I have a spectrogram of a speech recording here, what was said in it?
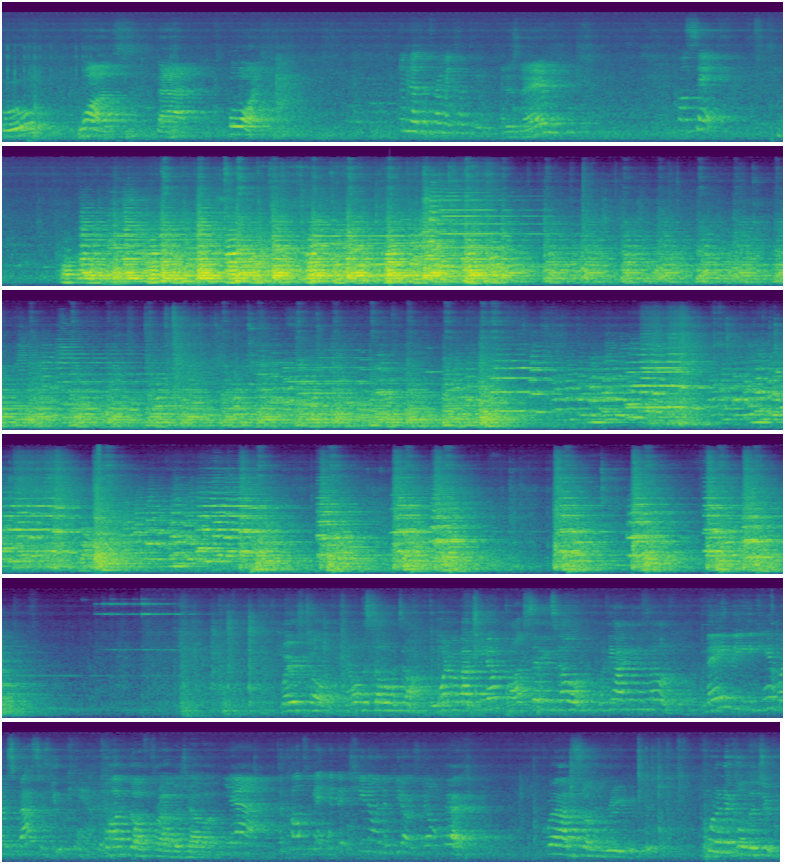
Who was that boy? Another from my country. And his name? Jose. Where's You want him about Chino? Doc said he'd tell him. What do you think he's telling him? Maybe he can't run as fast as you can. Hot dog frabba jabba. Yeah. The Colts get hip at Chino and the PRs don't. Hey, grab some readers. Put a nickel in the tube.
